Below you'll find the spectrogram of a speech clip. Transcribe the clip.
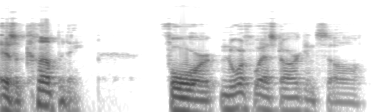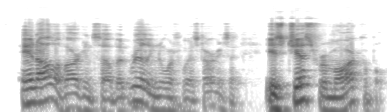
as a company for Northwest Arkansas and all of Arkansas, but really Northwest Arkansas, is just remarkable.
